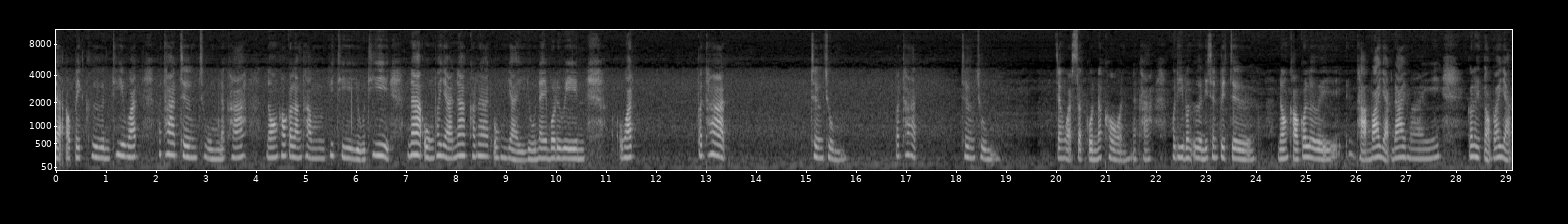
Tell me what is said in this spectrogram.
จะเอาไปคืนที่วัดพระธาตุเชิงชุมนะคะ น้องเขากำลังทำพิธีอยู่ที่หน้าองค์พญานาคราชองค์ใหญ่อยู่ในบริเวณวัดพระธาตุเชิงชุม พระธาตุเชิงชุม จังหวัดสกลนครนะคะ พอดีบังเอิญที่ฉันไปเจอ น้องเขาก็เลยถามว่าอยากได้ไหม ก็เลยตอบว่าอยาก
